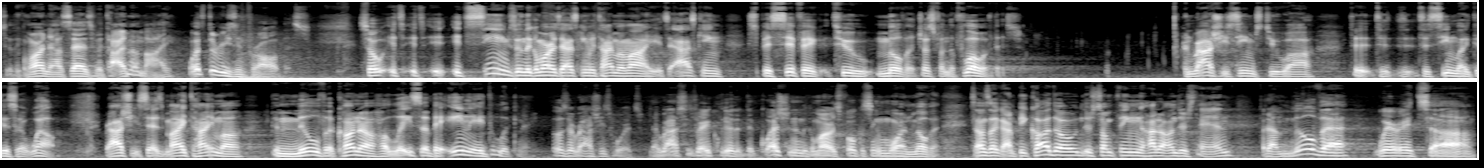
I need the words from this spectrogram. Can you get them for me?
So the Gemara now says, "V'time am I?" What's the reason for all of this? So it's, it's, it, seems, and the Gemara is asking, "What time am I?" It's asking specific to milva, just from the flow of this. And Rashi seems to, uh, to, to, to, seem like this well. Rashi says, My taima, the milva kana halesa be'ene delikne. Those are Rashi's words. Now Rashi's very clear that the question in the Gemara is focusing more on milva. It sounds like on Pikadon, there's something how to understand, but on milva, where it's, uh,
